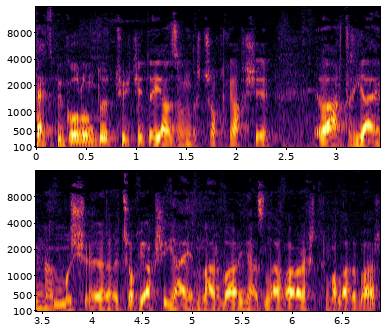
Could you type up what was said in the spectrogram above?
tətbiq olundu. Türkiyədə yazılmış çox yaxşı və artıq yayınlanmış e, çox yaxşı yayınlar var, yazılar var, araşdırmalar var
